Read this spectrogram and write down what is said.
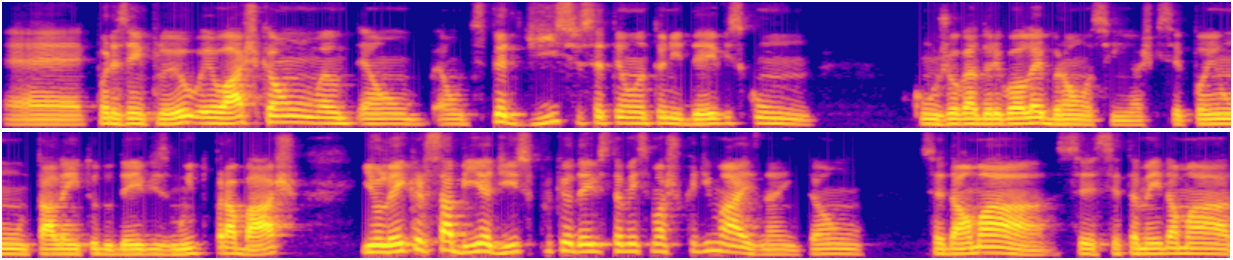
É, por exemplo, eu, eu acho que é um, é, um, é, um, é um desperdício você ter um Anthony Davis com, com um jogador igual o LeBron, assim. Acho que você põe um talento do Davis muito para baixo. E o Lakers sabia disso porque o Davis também se machuca demais, né? Então você dá uma, você, você também dá uma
